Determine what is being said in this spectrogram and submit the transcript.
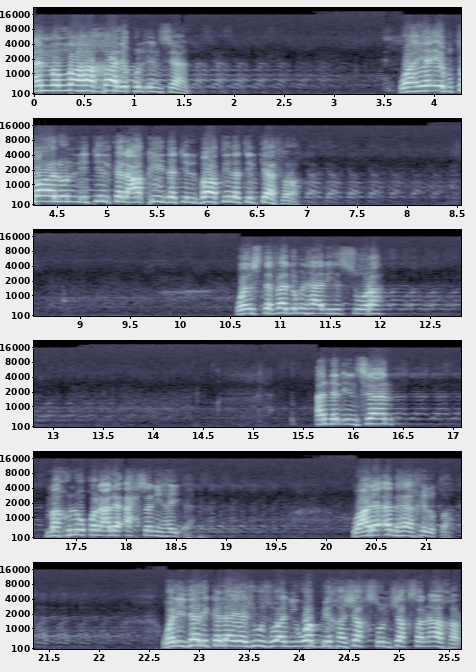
أن الله خالق الإنسان. وهي إبطال لتلك العقيدة الباطلة الكافرة. ويستفاد من هذه السورة أن الإنسان مخلوق على أحسن هيئة وعلى أبهى خلقة. ولذلك لا يجوز أن يوبخ شخص شخصا آخر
